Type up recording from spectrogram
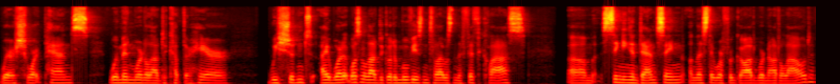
wear short pants. Women weren't allowed to cut their hair. We shouldn't, I wasn't allowed to go to movies until I was in the fifth class. Um, singing and dancing, unless they were for God, were not allowed,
